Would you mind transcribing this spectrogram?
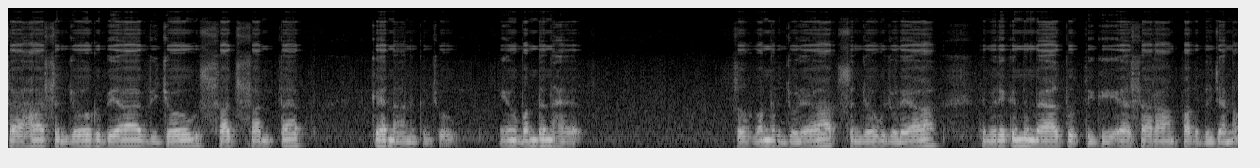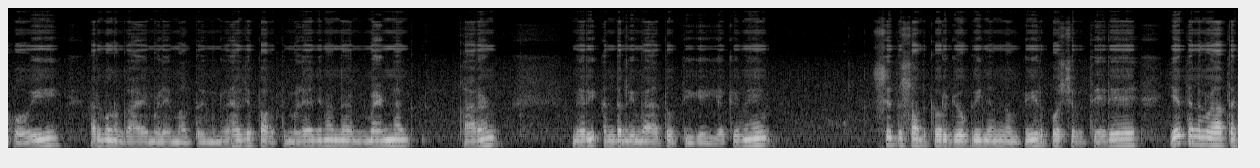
ਸਾਹਾ ਸੰਜੋਗ, ਵਿਆਹ ਵਿਜੋਗ, ਸਚ ਸੰਤਤ ਕਹਿ ਨਾਨਕ ਜੋਗ। ਇਹ ਬੰਧਨ ਹੈ, ਸੋ ਬੰਧਨ ਜੁੜਿਆ, ਸੰਜੋਗ ਜੁੜਿਆ ਤੇ ਮੇਰੇ ਕਹਿੰਦੇ ਮੈਲ ਧੁੱਤੀ ਗਈ ਐਸਾ ਰਾਮ ਭਗਤ ਜਨ ਹੋਈ। ਹਰ ਗੁਣ ਗਾਏ ਮਿਲੇ ਮਲ ਤੋਂ ਮੈਨੂੰ ਇਹੋ ਜਿਹੇ ਭਗਤ ਮਿਲੇ ਜਿਨ੍ਹਾਂ ਨੇ ਮਿਲਣ ਕਾਰਨ ਮੇਰੀ ਅੰਦਰਲੀ ਮੈਲ ਧੁੱਤੀ ਗਈ ਹੈ। ਕਿਵੇਂ? ਸਿੱਧ ਸਦ ਕਰ ਜੋਗੀ ਜਨ ਗੰਭੀਰ ਪੁਰਸ਼ ਬਥੇਰੇ। ਜੇ ਤਨ ਮਿਲਾ ਤਾਂ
